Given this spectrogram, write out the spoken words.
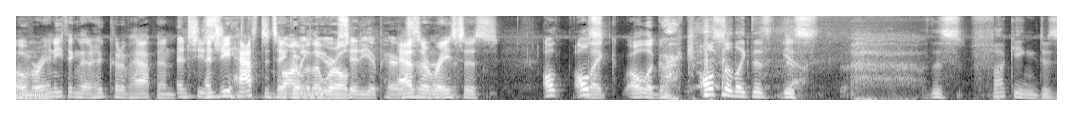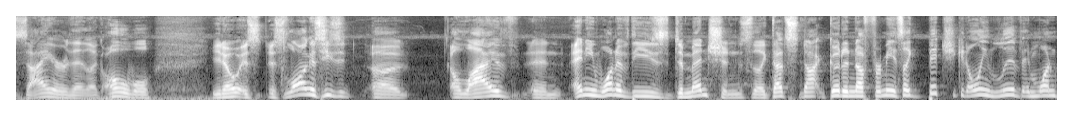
over anything that could have happened. And she's and she has to take over the New world City or Paris as or a whatever. racist, Al- Also, like oligarch. also like this this this fucking desire that like oh well you know as as long as he's uh alive in any one of these dimensions like that's not good enough for me. It's like bitch you can only live in one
